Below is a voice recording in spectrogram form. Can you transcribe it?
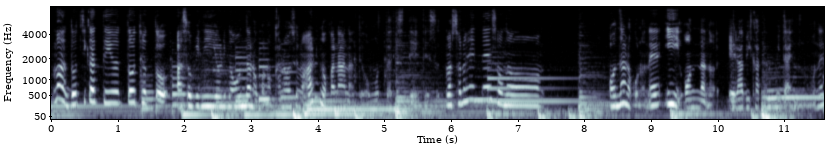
まあどっちかっていうとちょっと遊びによりの女の子の可能性もあるのかななんて思ったりしてです。まあ、その辺ねその女の子のねいい女の選び方みたいなのもね、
